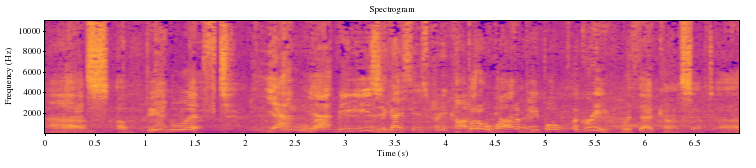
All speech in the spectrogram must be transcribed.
That's a big lift. Yeah, it will yeah. not be easy. The guy seems pretty confident. But a lot of people agree with that concept. Uh,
